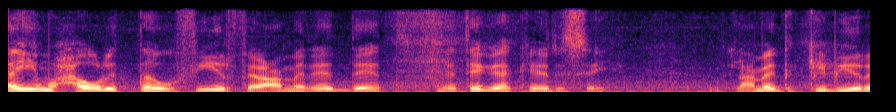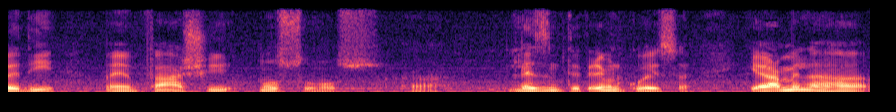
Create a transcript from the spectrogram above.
أي محاولة توفير في العمليات ديت نتيجة كارثية. العمليات الكبيرة دي ما ينفعش نص نص. آه. لازم تتعمل كويسة. يعملها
